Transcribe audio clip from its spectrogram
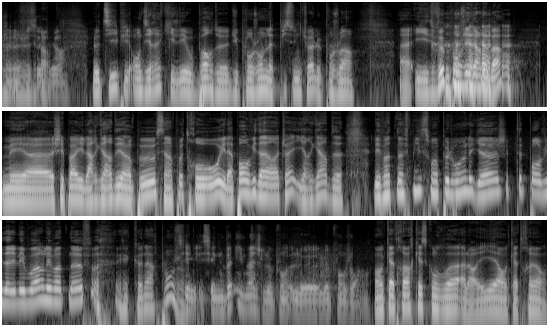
Je, je sais pas. Le type, on dirait qu'il est au bord de- du plongeon de la piscine, tu vois, le plongeoir. Euh, il veut plonger vers le bas, mais euh, je sais pas, il a regardé un peu, c'est un peu trop haut, il a pas envie d'aller, tu vois, il regarde, euh, les 29 000 sont un peu loin, les gars, j'ai peut-être pas envie d'aller les voir, les 29. Connard, plonge. C'est c'est une bonne image le, le, le plongeoir. En 4 heures, qu'est-ce qu'on voit? Alors hier, en 4 heures,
